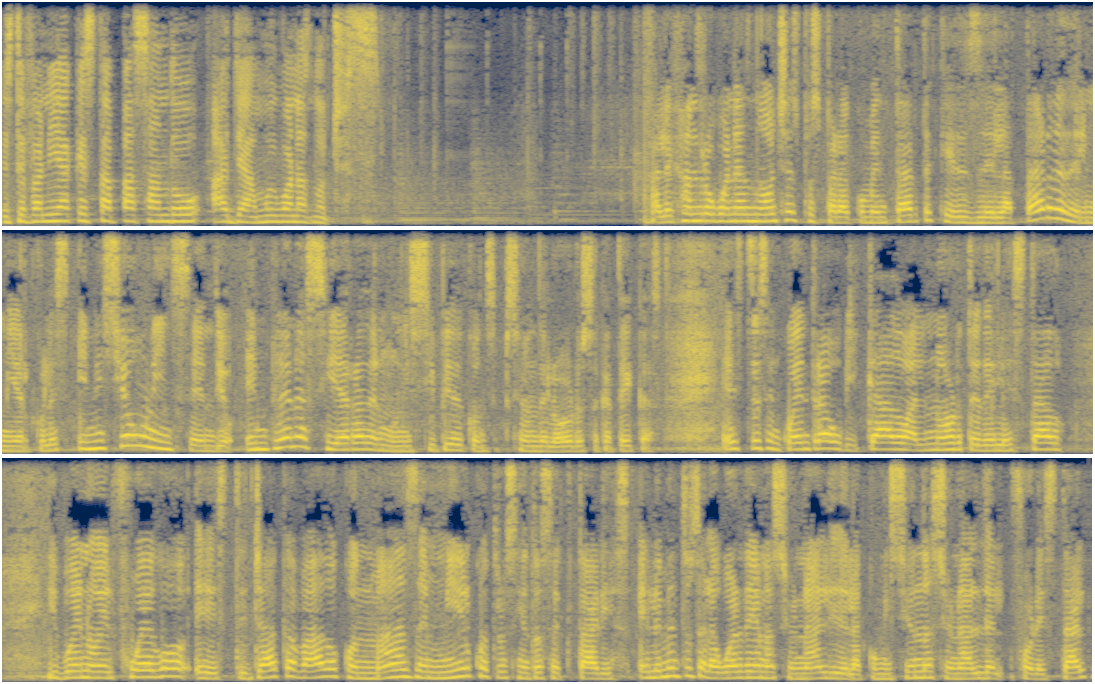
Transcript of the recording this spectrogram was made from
Estefanía, qué está pasando allá. Muy buenas noches. Alejandro, buenas noches. Pues para comentarte que desde la tarde del miércoles inició un incendio en plena sierra del municipio de Concepción del Oro, Zacatecas. Este se encuentra ubicado al norte del estado. Y bueno, el fuego este, ya ha acabado con más de 1.400 hectáreas. Elementos de la Guardia Nacional y de la Comisión Nacional del Forestal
